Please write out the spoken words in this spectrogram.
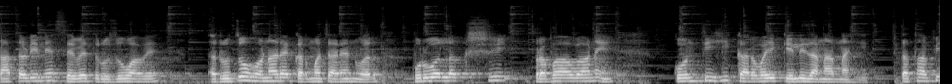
तातडीने सेवेत रुजू व्हावे. रुजू होणाऱ्या कर्मचाऱ्यांवर पूर्वलक्षी प्रभावाने कोणतीही कारवाई केली जाणार नाही. तथापि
